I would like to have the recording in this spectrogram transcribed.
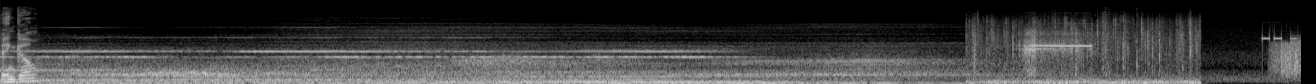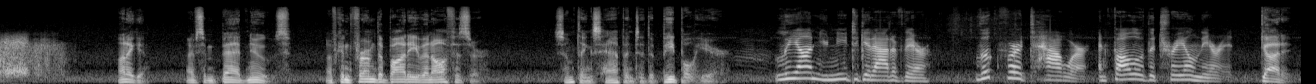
Bingo? Hunnigan, I have some bad news. I've confirmed the body of an officer. Something's happened to the people here. Leon, you need to get out of there. Look for a tower and follow the trail near it. Got it.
